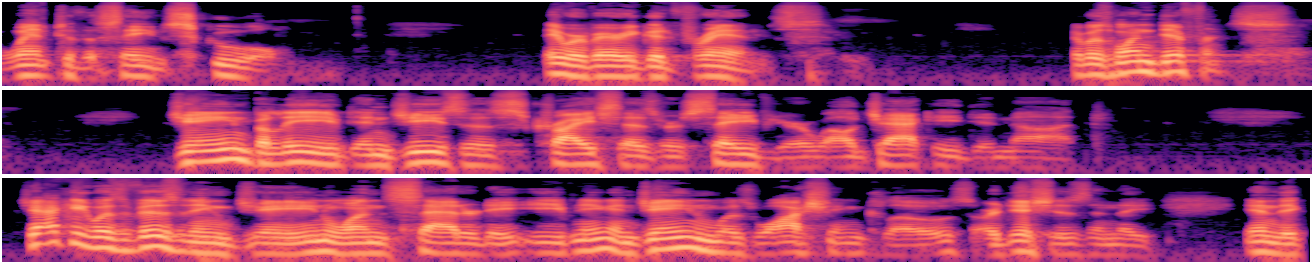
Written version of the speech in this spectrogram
went to the same school. They were very good friends. There was one difference. Jane believed in Jesus Christ as her Savior, while Jackie did not. Jackie was visiting Jane one Saturday evening, and Jane was washing clothes or dishes in the, in the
